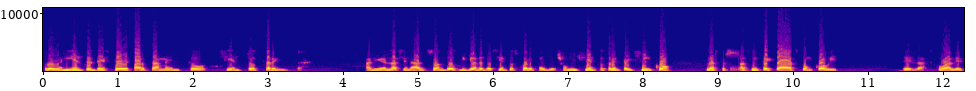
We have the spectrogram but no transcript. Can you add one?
Provenientes de este departamento, 130 a nivel nacional son 2.248.135 las personas infectadas con COVID, de las cuales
